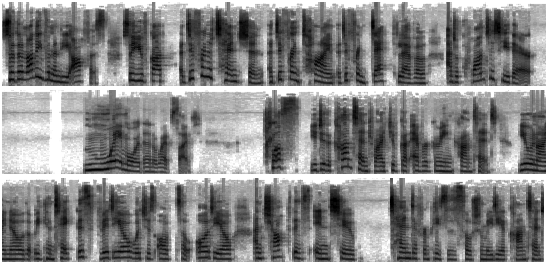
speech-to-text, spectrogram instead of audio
So they're not even in the office. So you've got a different attention, a different time, a different depth level, and a quantity there way more than a website. Plus, you do the content right, you've got evergreen content. You and I know that we can take this video, which is also audio, and chop this into 10 different pieces of social media content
